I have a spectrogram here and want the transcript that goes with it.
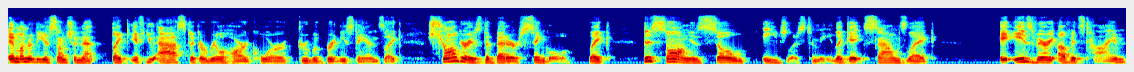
am under the assumption that like if you asked like a real hardcore group of Britney stans, like Stronger is the better single. Like this song is so ageless to me. Like it sounds like it is very of its time,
